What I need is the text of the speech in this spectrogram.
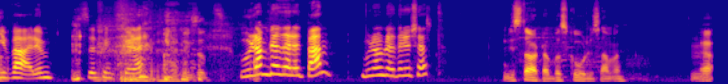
i Bærum, så funker det. Hvordan ble dere et band? Hvordan ble dere kjent? Vi starta på skole sammen. Ja.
